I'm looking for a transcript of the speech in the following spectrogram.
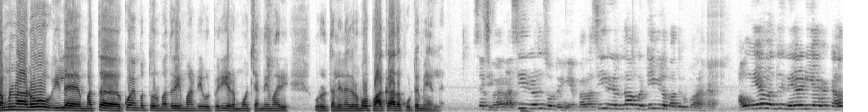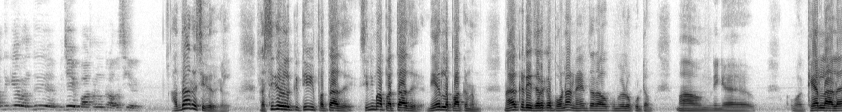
தமிழ்நாடோ இல்லை மற்ற கோயம்புத்தூர் மதுரை மாதிரி ஒரு பெரிய இடமோ சென்னை மாதிரி ஒரு தலைநகரமோ பார்க்காத கூட்டமே இல்லை சார் ரசிகர்கள்னு சொல்றீங்க. இப்போ ரசிகர்கள் தான் அவங்க டிவியில பார்த்துக்க போறாங்க. அவங்க ஏன் வந்து நேரடியாக களத்துக்கே வந்து விஜய் பார்க்கணுன்ற அவசியம் இருக்கு? அதுதான் ரசிகர்கள். ரசிகர்களுக்கு டிவி பத்தாது சினிமா பத்தாது நேரில் பார்க்கணும். நகைக்கடையை திறக்க போனால் நயன்தாராவுக்கும் இவ்வளோ கூட்டம். நீங்கள் கேரளாவில்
